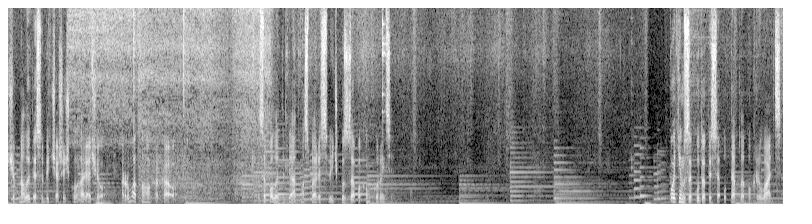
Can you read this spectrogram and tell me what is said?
щоб налити собі чашечку гарячого, ароматного какао, запалити для атмосфери свічку з запахом кориці. Потім закутатися у тепле покривальце.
